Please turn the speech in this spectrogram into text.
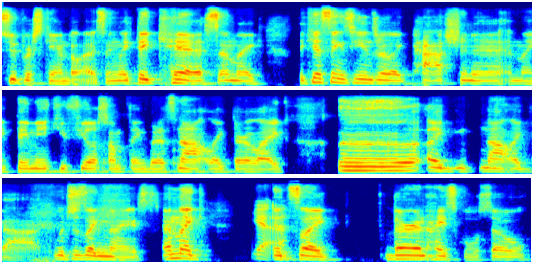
super scandalizing. Like they kiss and like the kissing scenes are like passionate and like they make you feel something, but it's not like they're like uh like not like that, which is like nice. And like Yeah. it's like they're in high school, so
